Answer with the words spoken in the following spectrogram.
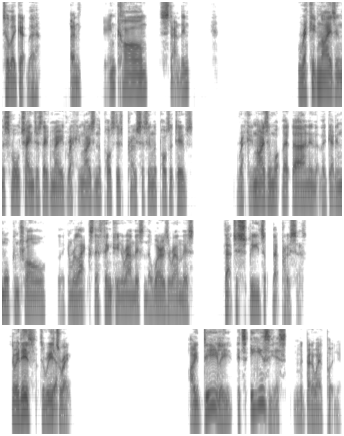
till they get there and being calm, standing, recognizing the small changes they've made, recognizing the positives, processing the positives, recognizing what they're learning, that they're getting more control, that they can relax their thinking around this and their worries around this, that just speeds up that process. So it is, to reiterate. Ideally, it's easiest, a better way of putting it,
